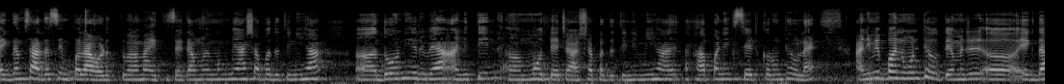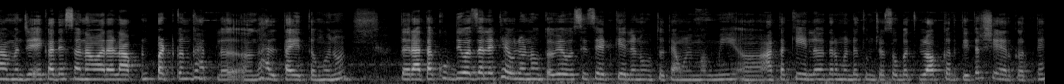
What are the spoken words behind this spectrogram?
एकदम साधं सिंपल आवडत तुम्हाला माहितीच आहे. त्यामुळे मग मी अशा पद्धतीने ह्या दोन हिरव्या आणि तीन मोत्याच्या अशा पद्धतीने मी हा हा पण एक सेट करून ठेवला आहे आणि मी बनवून ठेवते. म्हणजे एकदा म्हणजे एखाद्या सणावाराला आपण पटकन घातलं घालता येतं म्हणून. तर आता खूप दिवस झाले ठेवलं नव्हतं व्यवस्थित सेट केलं नव्हतं. त्यामुळे मग मी आता केलं तर म्हणलं तुमच्यासोबत ब्लॉग करते तर शेअर करते.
